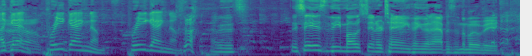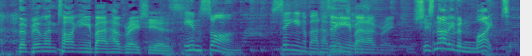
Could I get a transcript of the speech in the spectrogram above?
Again, pre Gangnam. Pre Gangnam. I mean, it's, this is the most entertaining thing that happens in the movie. the villain talking about how great she is, In song. Singing about how great singing she about how great. She's not even mic'd.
